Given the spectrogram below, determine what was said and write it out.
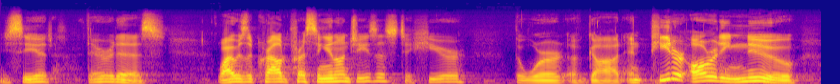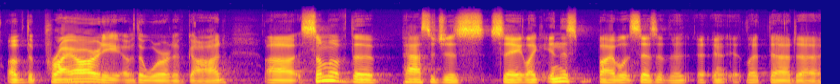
You see it? There it is. Why was the crowd pressing in on Jesus? To hear the word of God. And Peter already knew of the priority of the word of God. Uh, some of the passages say, like in this Bible, it says that, the, uh, uh that uh,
